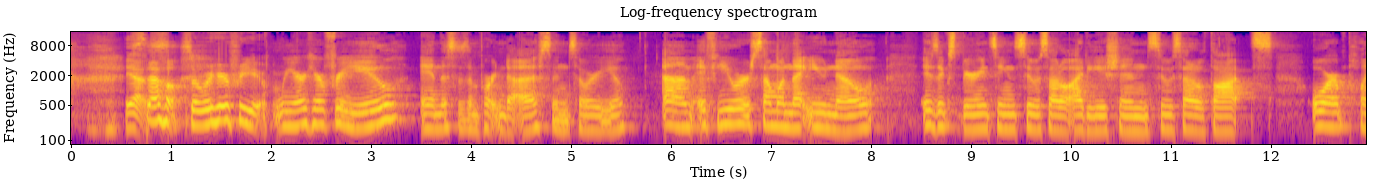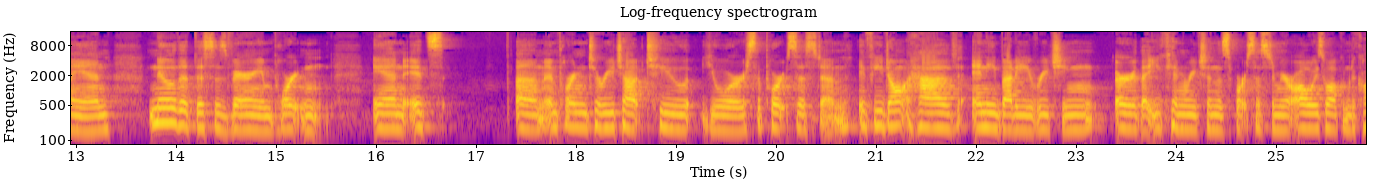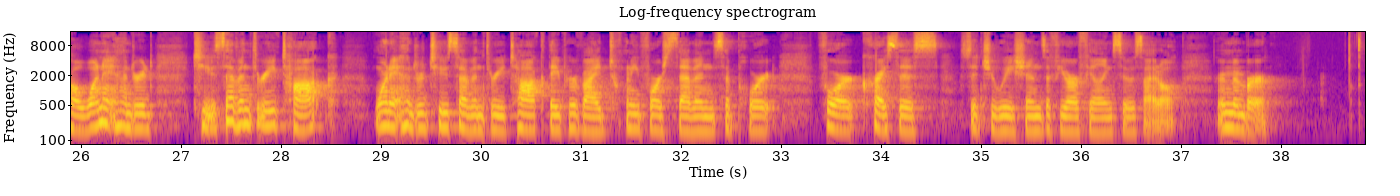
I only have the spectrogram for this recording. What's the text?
yes. So- So, we're here for you. We are here for you, and this is important to us, and so are you. Um, if you or someone that you know is experiencing suicidal ideation, suicidal thoughts, or plan, know that this is very important, and it's um, important to reach out to your support system. If you don't have anybody reaching or that you can reach in the support system, you're always welcome to call 1 800 273 TALK. 1 800 273 TALK. They provide 24 7 support for crisis situations if you are feeling suicidal. Remember,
